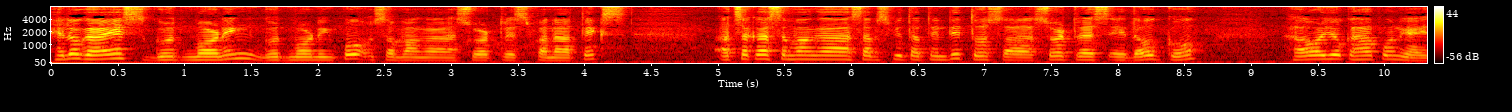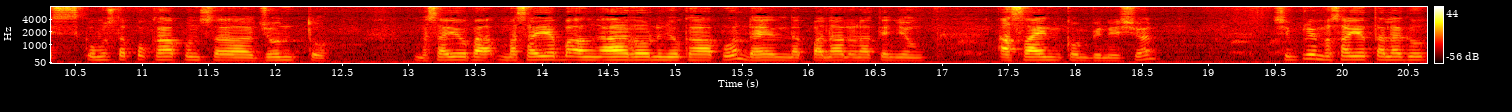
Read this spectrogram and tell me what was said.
Hello guys, good morning. Good morning po sa mga Swortress fanatics at saka sa mga subscribe natin dito sa Swortress Edaog ko. How are you kahapon guys? Kumusta po kahapon sa June 2? Masaya ba, masaya ba ang araw ninyo kahapon dahil napanalo natin yung assign combination? Siyempre masaya talaga,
